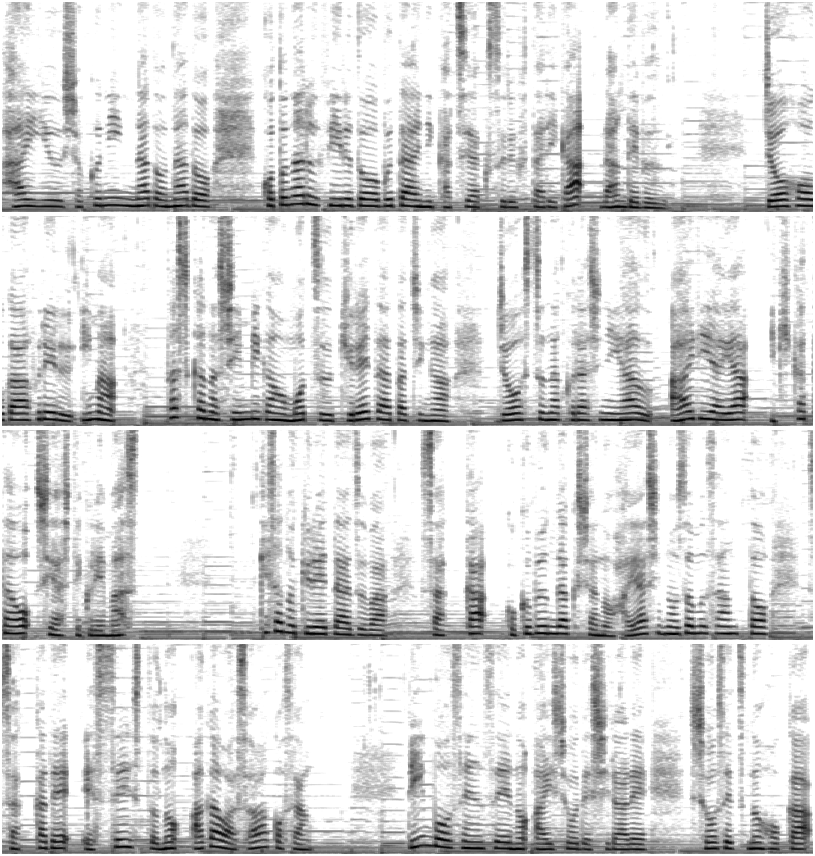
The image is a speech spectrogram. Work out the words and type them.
俳優職人などなど異なるフィールドを舞台に活躍する2人がランデブー。情報があふれる今確かな審美眼を持つキュレーターたちが上質な暮らしに合うアイディアや生き方をシェアしてくれます。今朝のキュレーターズは作家国文学者の林望さんと作家でエッセイストの阿川佐和子さん。林坊先生の愛称で知られ小説のほか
